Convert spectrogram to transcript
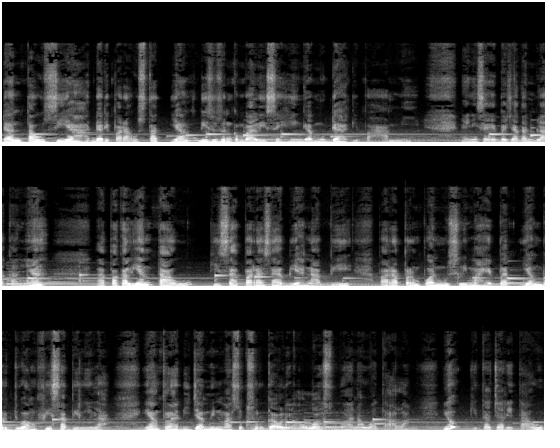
dan tausiah dari para ustadz yang disusun kembali sehingga mudah dipahami. Nah ini saya bacakan belakangnya. Apa kalian tahu kisah para sahabiah Nabi, para perempuan muslimah hebat yang berjuang visabilillah, yang telah dijamin masuk surga oleh Allah Subhanahu wa taala. Yuk kita cari tahu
